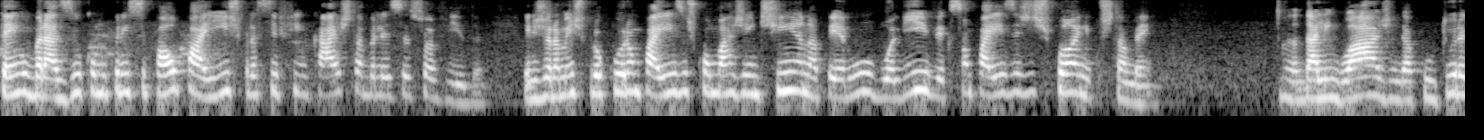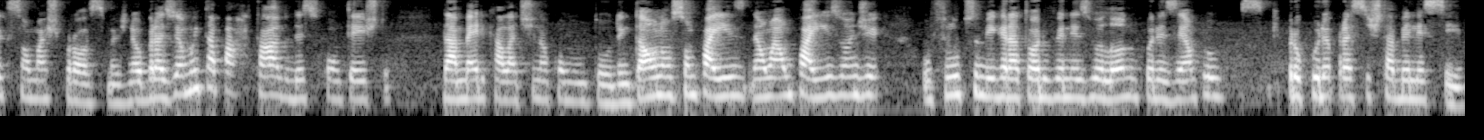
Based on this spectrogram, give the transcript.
têm o Brasil como principal país para se fincar e estabelecer sua vida. Eles geralmente procuram países como Argentina, Peru, Bolívia, que são países hispânicos também. Da linguagem, da cultura que são mais próximas. Né? O Brasil é muito apartado desse contexto da América Latina como um todo. Então, não, são países, não é um país onde o fluxo migratório venezuelano, por exemplo, que procura para se estabelecer.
